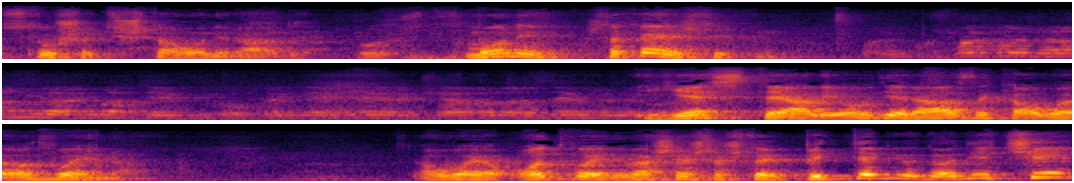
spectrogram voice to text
slušati šta oni rade. Molim, šta kažeš ti? Jeste, ali ovdje je razlika, ovo je odvojeno. Ovo je odvojeno, imaš nešto što je pri tebi od odjeće,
